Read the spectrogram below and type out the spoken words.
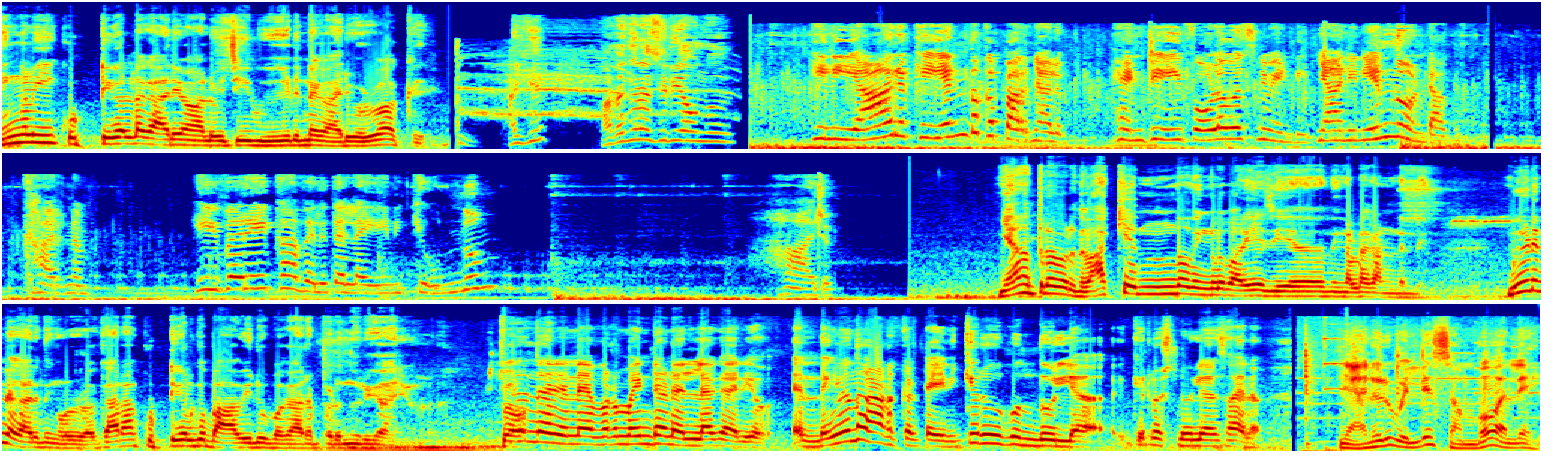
നിങ്ങൾ ഈ കുട്ടികളുടെ കാര്യം ആലോചിച്ച് ഈ വീടിന്റെ കാര്യം ഒഴിവാക്ക്. അയ്യേ അതെങ്ങനെയാ ശരിയാവുന്നത്? ഇനി ആരൊക്കെ എന്തൊക്കെ പറഞ്ഞാലും എന്റെ ഈ ഫോളോവേഴ്സിന് വേണ്ടി ഞാൻ ഇനി എന്നും ഉണ്ടാകും. കാരണം ഇവരേക്കാ വലുതല്ല എനിക്ക് ഒന്നും ആരും. ഞാൻ അത്ര പറഞ്ഞു ബാക്കി എന്തോ നിങ്ങൾ പറയുക ചെയ്യുന്നത് നിങ്ങളുടെ കണ്ടന്റ്. വീടിന്റെ കാര്യം നിങ്ങൾ ഒഴിവാക്കുക കാരണം കുട്ടികൾക്ക് ഭാവിയിൽ ഉപകാരപ്പെടുന്ന ഒരു കാര്യമാണ്. നെവർ മൈൻഡ് ആണ് എല്ലാ കാര്യവും. എന്തെങ്കിലും നടക്കട്ടെ. എനിക്കൊരു കുന്തുമില്ല എനിക്കൊരു പ്രശ്നമില്ല സാധനം. ഞാനൊരു വലിയ സംഭവം അല്ലേ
